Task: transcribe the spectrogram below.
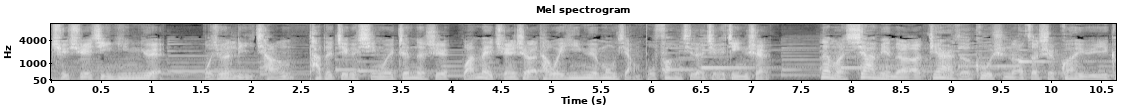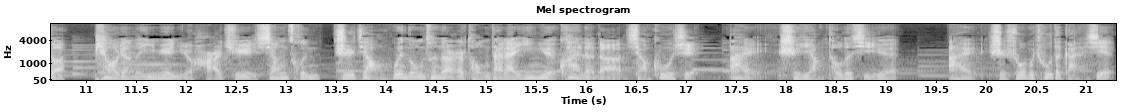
去学习音乐。我觉得李强他的这个行为真的是完美诠释了他为音乐梦想不放弃的这个精神。那么下面的第二则故事呢，则是关于一个漂亮的音乐女孩去乡村支教，为农村的儿童带来音乐快乐的小故事。爱是仰头的喜悦，爱是说不出的感谢。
